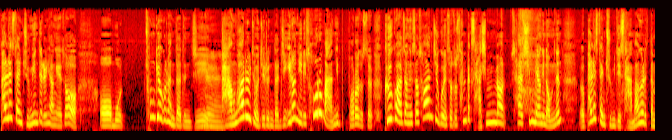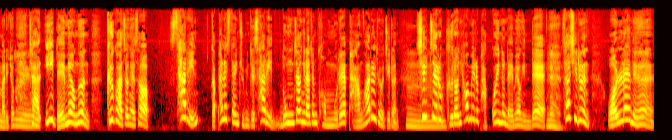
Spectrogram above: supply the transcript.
팔레스타인 주민들을 향해서 어 뭐 총격을 한다든지 네. 방화를 저지른다든지 이런 일이 서로 많이 벌어졌어요. 그 과정에서 서한 지구에서도 340명 40명이 넘는 어, 팔레스타인 주민들이 사망을 했단 말이죠. 네. 자, 이 네 명은 그 과정에서 살인 그러니까 팔레스타인 주민들 살인, 농장이라든 건물에 방화를 저지른 음. 실제로 그런 혐의를 받고 있는 네 명인데 네. 사실은 원래는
